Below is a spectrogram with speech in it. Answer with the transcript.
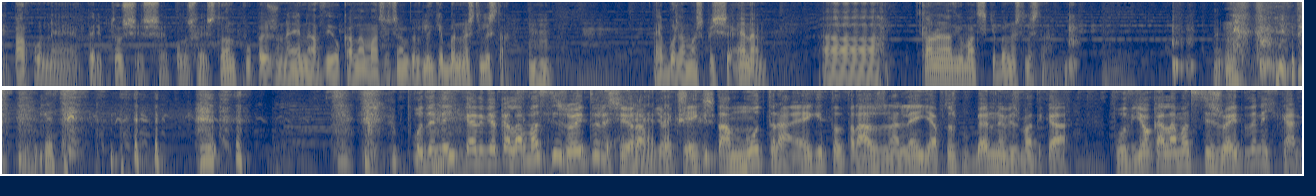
ε, υπάρχουν ε, περιπτώσεις ποδοσφαιριστών που παίζουν ένα-δύο καλά μάτια στο Champions League και μπαίνουν στη λιστα Ε, μπορείς να μας πεις έναν. Α, κάνουν ένα-δύο μάτια και μπαίνουν στη λίστα. Ναι. που δεν έχει κάνει δύο καλά μα στη ζωή του ρε εσύ, ο Ραμπιό. Ε, εντάξει. Και έχει τα μούτρα, έχει το θράσο να λέει για αυτούς που μπαίνουν βυσματικά. Που δύο καλά μάτς στη ζωή του δεν έχει κάνει.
